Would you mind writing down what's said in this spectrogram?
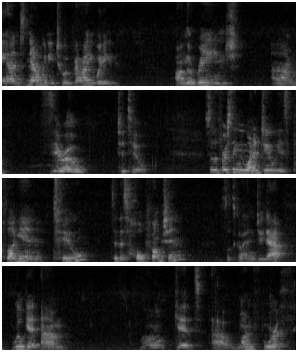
and now we need to evaluate on the range um, 0 to 2. So the first thing we want to do is plug in 2 to this whole function. So let's go ahead and do that. We'll get um, we'll get uh, 1 fourth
